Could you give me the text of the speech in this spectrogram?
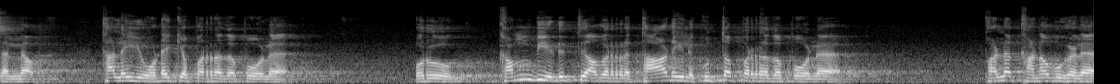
செல்லம் தலை உடைக்கப்படுறத போல ஒரு கம்பி எடுத்து அவர் தாடையில் குத்தப்படுறத போல பல கனவுகளை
